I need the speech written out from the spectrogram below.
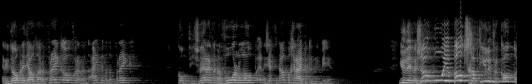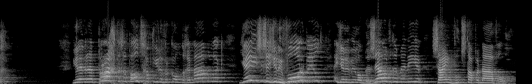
En die dominee die houdt daar een preek over. En aan het einde van de preek komt die zwerver naar voren lopen. En die zegt, nou begrijp ik het niet meer. Jullie hebben zo'n mooie boodschap die jullie verkondigen. Jullie hebben een prachtige boodschap die jullie verkondigen. Namelijk, Jezus is jullie voorbeeld. En jullie willen op dezelfde manier zijn voetstappen navolgen.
